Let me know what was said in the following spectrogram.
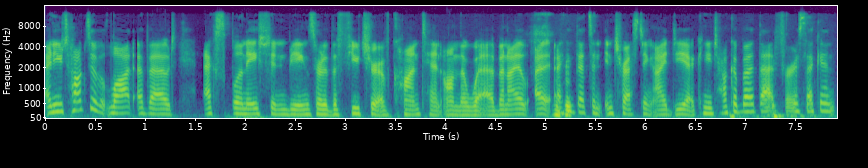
and you talked a lot about explanation being sort of the future of content on the web, and I, I, I think that's an interesting idea. Can you talk about that for a second?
